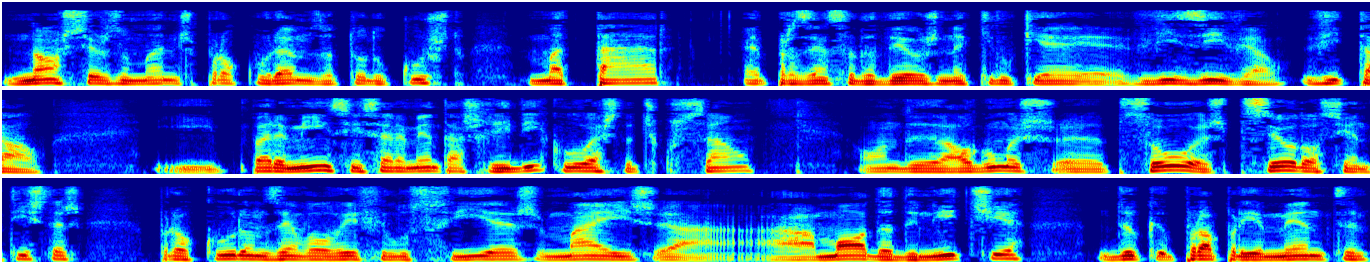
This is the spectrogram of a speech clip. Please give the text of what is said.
nós seres humanos procuramos a todo custo matar a presença de Deus naquilo que é visível, vital. E para mim, sinceramente, acho ridículo esta discussão onde algumas uh, pessoas, pseudocientistas, procuram desenvolver filosofias mais à, à, moda de Nietzsche do que propriamente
